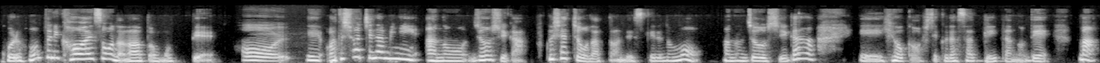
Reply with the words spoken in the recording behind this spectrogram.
これ本当にかわいそうだなと思って、はい。で、私はちなみに、あの、上司が副社長だったんですけれども、あの、上司が、えー評価をしてくださっていたので、まあ、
